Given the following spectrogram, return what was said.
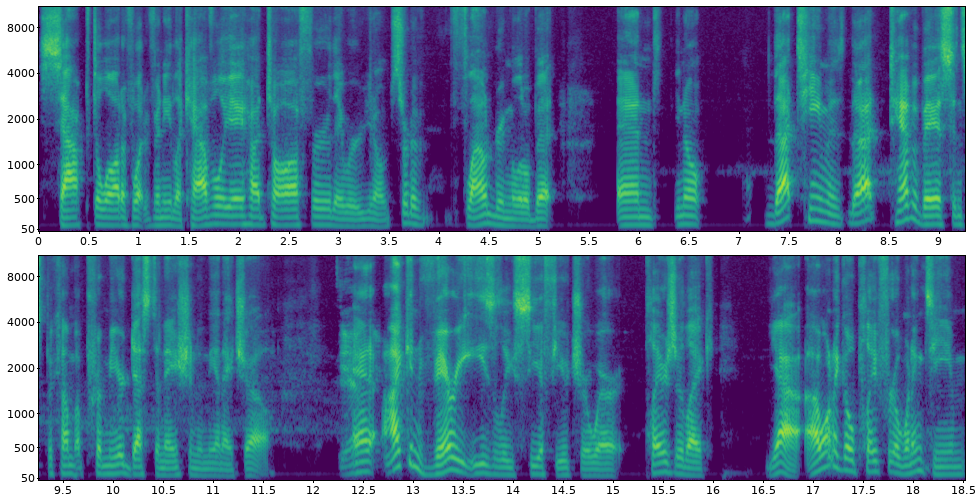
sapped a lot of what Vinny Lecavalier had to offer. They were, you know, sort of floundering a little bit. And, you know, that team is that Tampa Bay has since become a premier destination in the NHL. Yeah. And I can very easily see a future where players are like, yeah, I want to go play for a winning team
